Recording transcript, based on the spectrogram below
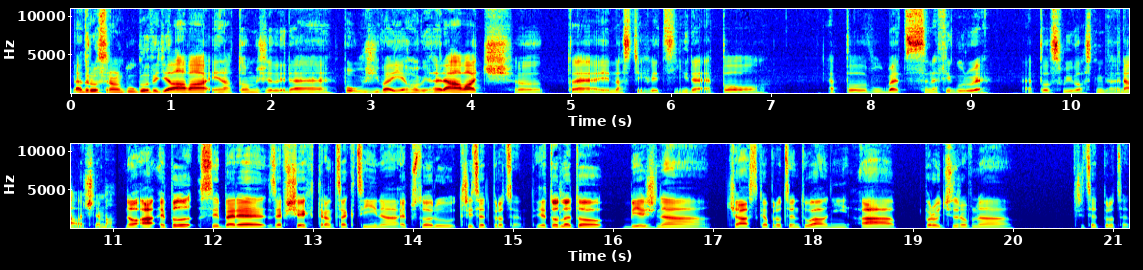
Na druhou stranu Google vydělává i na tom, že lidé používají jeho vyhledávač. To je jedna z těch věcí, kde Apple, Apple vůbec nefiguruje. Apple svůj vlastní vyhledávač nemá. No a Apple si bere ze všech transakcí na App Store 30%. Je tohleto běžná částka procentuální a proč zrovna 30%?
